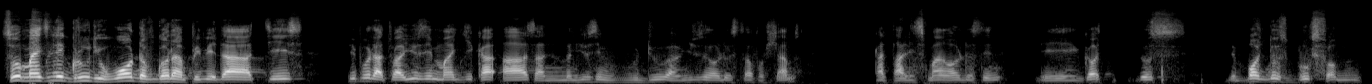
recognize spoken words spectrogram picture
So mightily grew the word of God and prevailed. That is, people that were using magical arts and using voodoo and using all those stuff of shams, talisman, all those things, they got those, they bought those books from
